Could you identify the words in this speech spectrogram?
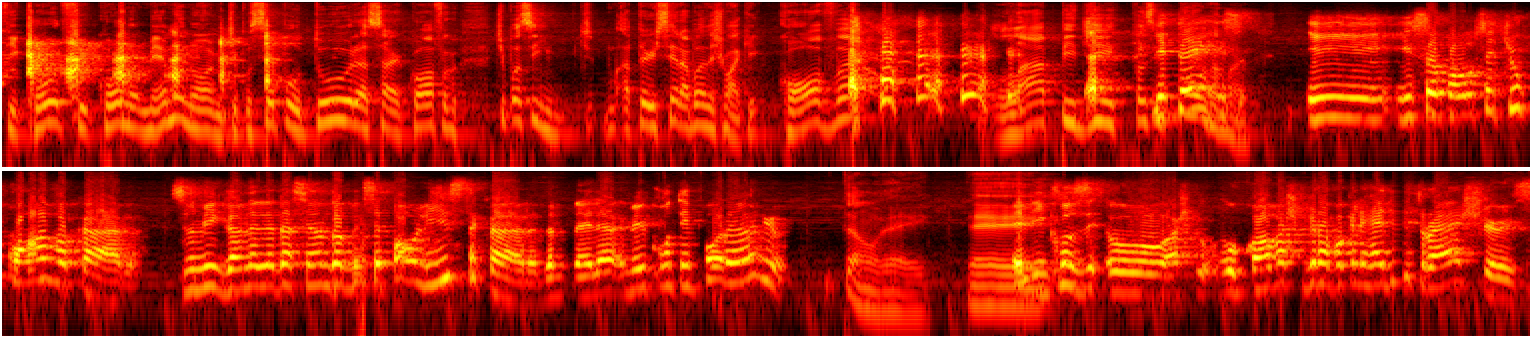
Ficou, ficou no mesmo nome, tipo Sepultura, sarcófago. Tipo assim, a terceira banda chama aqui Cova, Lápide. Falei assim, E tem porra, isso. E em São Paulo você tinha o Cova, cara. Se não me engano, ele é da cena do ABC Paulista, cara. Ele é meio contemporâneo. Então, velho. É, Ele, inclusive, o, acho que o Cova acho que gravou aquele Red Thrashers.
